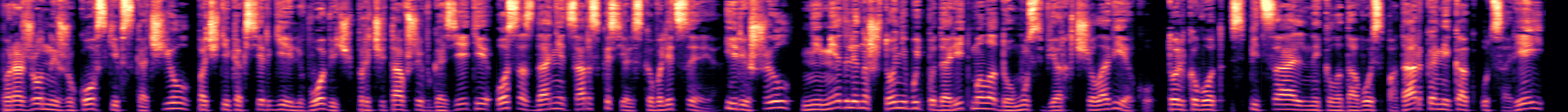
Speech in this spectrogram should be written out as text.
Пораженный Жуковский вскочил, почти как Сергей Львович, прочитавший в газете о создании царско-сельского лицея, и решил немедленно что-нибудь подарить молодому сверхчеловеку. Только вот специальной кладовой с подарками, как у царей,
